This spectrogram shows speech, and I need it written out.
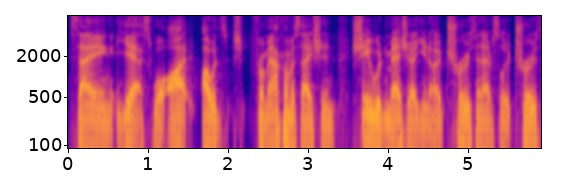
saying yes. Well, I I would from our conversation she would measure you know truth and absolute truth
